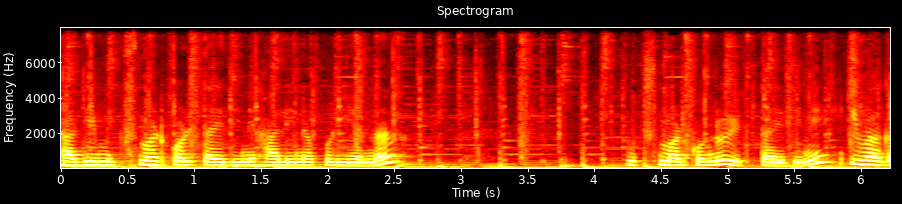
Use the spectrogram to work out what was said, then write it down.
ಹಾಗೆ ಮಿಕ್ಸ್ ಮಾಡ್ಕೊಳ್ತಾ ಇದ್ದೀನಿ ಹಾಲಿನ ಪುಡಿಯನ್ನು. ಮಿಕ್ಸ್ ಮಾಡಿಕೊಂಡು ಇಡ್ತಾ ಇದ್ದೀನಿ ಇವಾಗ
